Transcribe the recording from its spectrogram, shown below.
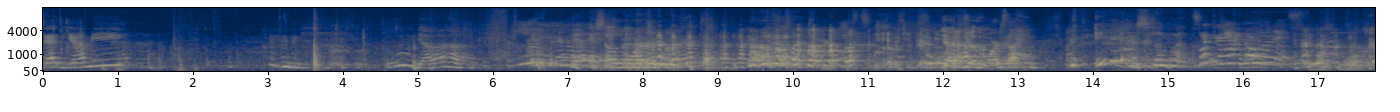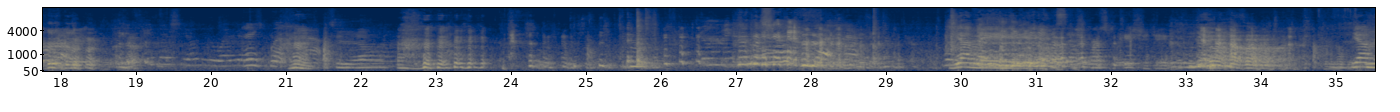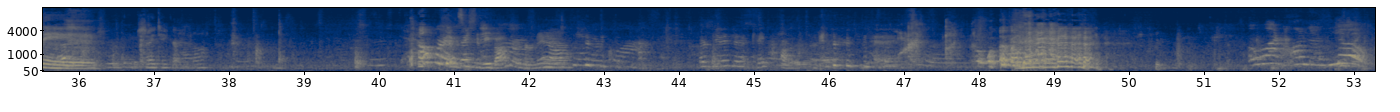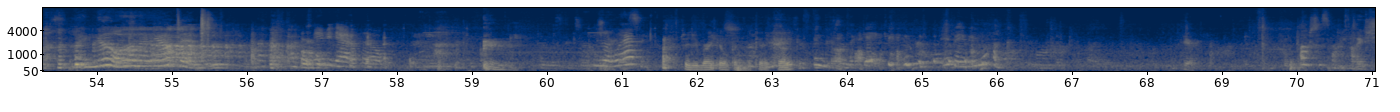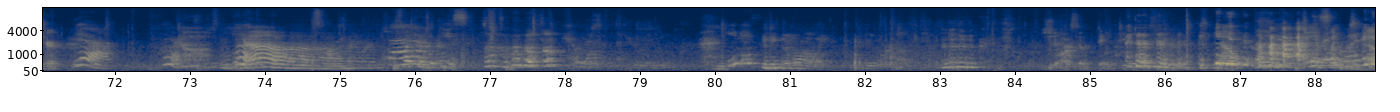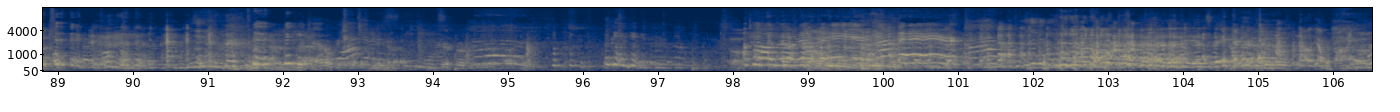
that yummy? Ooh, yeah. Oh, more. Is that what you're doing? Yeah, doing the more side. Put your hand on it. Thanks, Brett. Yeah. Yummy. Yummy. Should I take her hat off? Help her, Seem to be Christy. bothering her now. Better get into that cake parlor. One on the nose. I know, how that happened. Maybe that'll help. So what happened? Did you break open the cake? Hey, baby, look. Here. Oh, she's fine. Are you sure? Yeah. There. Yum. Look, there's a piece. Eat it. She was so dainty. No. That'll be good. Pick it up. Oh no, not the hair, not the hair. No, I'm fine. Not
